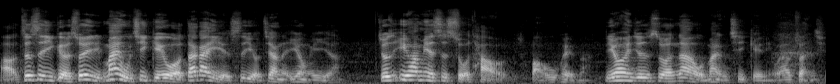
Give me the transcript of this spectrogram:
啊，这是一个，所以卖武器给我，大概也是有这样的用意啊。就是一方面是索讨保护费嘛，另外就是说，那我卖武器给你，我要赚钱。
